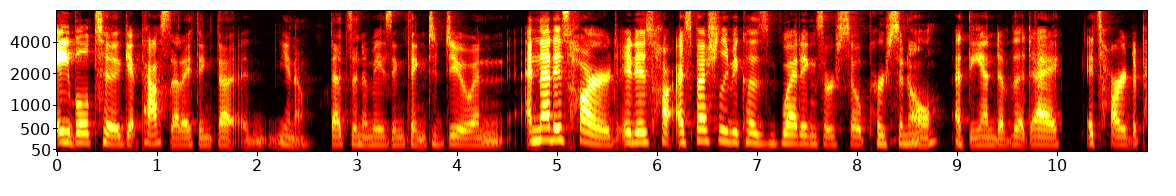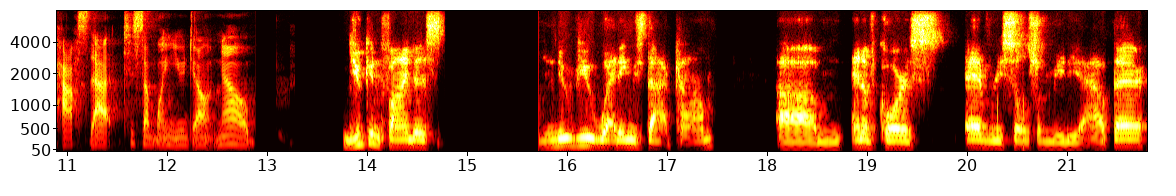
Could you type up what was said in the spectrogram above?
able to get past that, I think that you know that's an amazing thing to do. And and that is hard. It is hard especially because weddings are so personal at the end of the day. It's hard to pass that to someone you don't know. You can find us nuviewweddings.com um, and of course every social media out there.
